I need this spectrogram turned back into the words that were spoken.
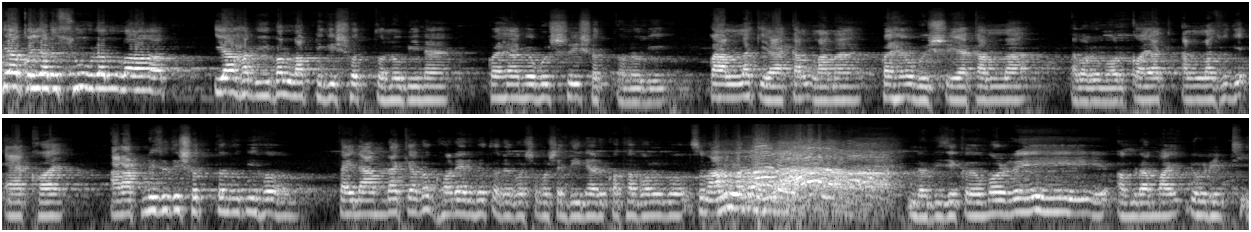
দেয়া কইয়ার সুর আল্লাহ ইয়া হাবিব আল্লাহ আপনি কি সত্য নবী না? কয় হ্যাঁ আমি অবশ্যই সত্য নবী। কয় আল্লাহ কি এক আল্লাহ না? কয় হ্যাঁ অবশ্যই এক আল্লাহ। আবার ওমর কয় এক আল্লাহ যদি এক হয় আর আপনি যদি সত্য নবী হন তাইলে আমরা কেন ঘরের ভেতরে বসে বসে দিনের কথা বলব? সুবহানাল্লাহ। নবীজি ওমর রে আমরা মাইনরিটি।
